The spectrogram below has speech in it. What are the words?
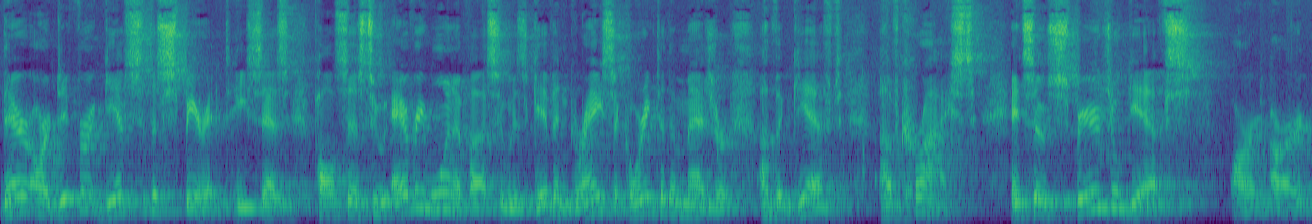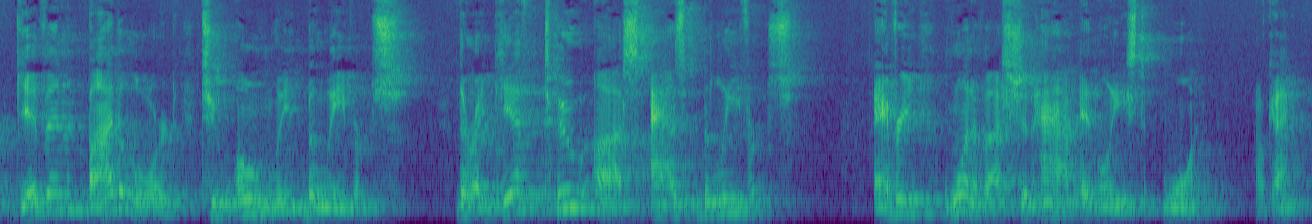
there are different gifts of the Spirit. He says, Paul says, to every one of us who is given grace according to the measure of the gift of Christ. And so, spiritual gifts are, are given by the Lord to only believers. They're a gift to us as believers. Every one of us should have at least one. Okay?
